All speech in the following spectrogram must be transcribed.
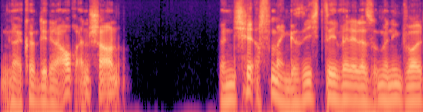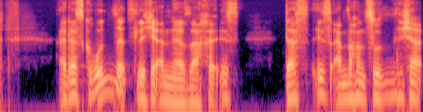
Da könnt ihr den auch anschauen. Wenn ich auf mein Gesicht sehe, wenn ihr das unbedingt wollt. Das Grundsätzliche an der Sache ist, das ist einfach ein zusätzlicher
